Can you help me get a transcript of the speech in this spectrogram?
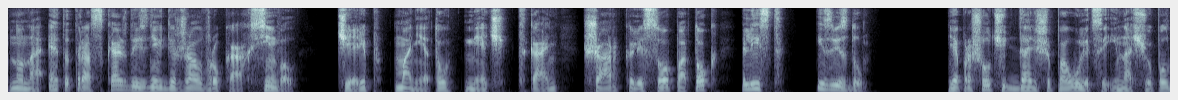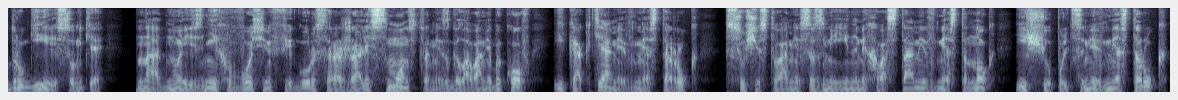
но на этот раз каждый из них держал в руках символ — череп, монету, меч, ткань, шар, колесо, поток, лист и звезду. Я прошел чуть дальше по улице и нащупал другие рисунки. На одной из них восемь фигур сражались с монстрами с головами быков и когтями вместо рук, с существами со змеиными хвостами вместо ног и щупальцами вместо рук.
